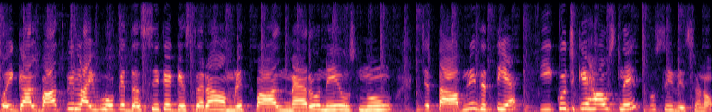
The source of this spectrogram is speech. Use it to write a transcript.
ਕੋਈ ਗੱਲਬਾਤ ਵੀ ਲਾਈਵ ਹੋ ਕੇ ਦੱਸੀ ਕਿ ਕਿਸ ਤਰ੍ਹਾਂ ਅੰਮ੍ਰਿਤਪਾਲ ਮਹਿਰੋ ਨੇ ਉਸ ਨੂੰ ਚੇਤਾਵਨੀ ਦਿੱਤੀ ਹੈ। ਕੀ ਕੁਝ ਕਿਹਾ ਉਸਨੇ? ਤੁਸੀਂ ਵੀ ਸੁਣੋ।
